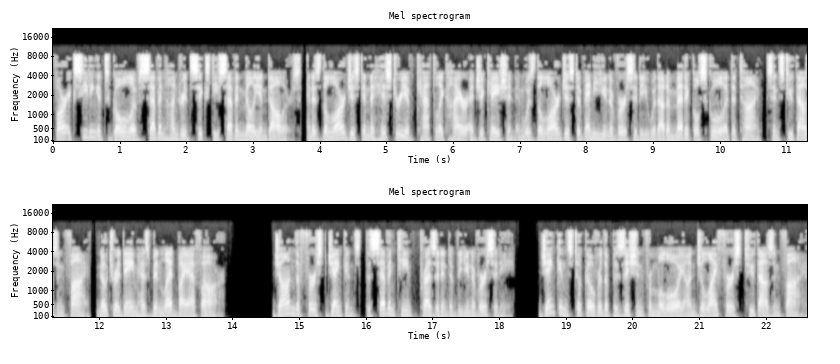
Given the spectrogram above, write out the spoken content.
far exceeding its goal of $767 million, and is the largest in the history of Catholic higher education and was the largest of any university without a medical school at the time. Since 2005, Notre Dame has been led by Fr. John I Jenkins, the 17th president of the university. Jenkins took over the position from Malloy on July 1, 2005.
